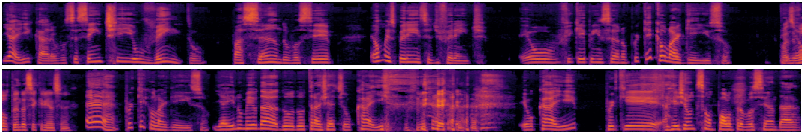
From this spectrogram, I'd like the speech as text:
E aí, cara, você sente o vento passando, você. É uma experiência diferente. Eu fiquei pensando, por que, que eu larguei isso? Quase Entendeu? voltando a ser criança, né? É, por que, que eu larguei isso? E aí, no meio da, do, do trajeto, eu caí. eu caí porque a região de São Paulo, para você andar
